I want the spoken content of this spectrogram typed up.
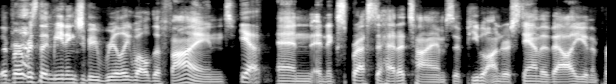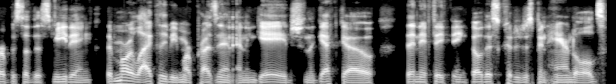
the purpose of the meeting should be really well defined. Yeah. And and expressed ahead of time. So if people understand the value and the purpose of this meeting, they're more likely to be more present and engaged from the get-go than if they think, oh, this could have just been handled.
